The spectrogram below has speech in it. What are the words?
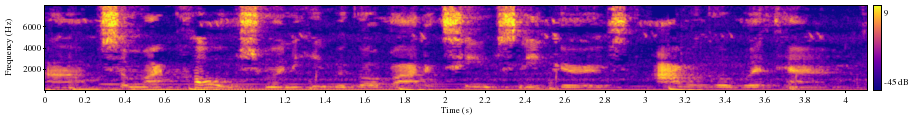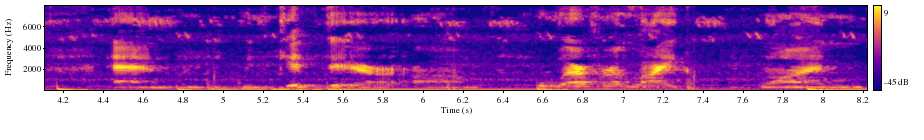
Um, so my coach, when he would go buy the team sneakers, I would go with him. And when we get there, um, whoever like won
